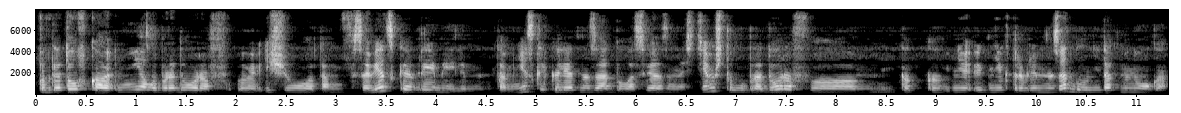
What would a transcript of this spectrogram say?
подготовка не лабрадоров э, еще там в советское время или там несколько лет назад была связана с тем, что лабрадоров э, как некоторое время назад было не так много.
